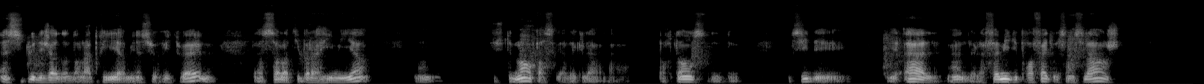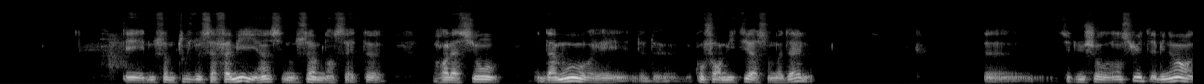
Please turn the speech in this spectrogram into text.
instituée déjà dans, la prière, bien sûr, rituelle, la Salat Ibrahimiya, hein, justement parce qu'avec l'importance aussi des, des halles, hein, de la famille du prophète au sens large. Et nous sommes tous de sa famille, hein, si nous sommes dans cette relation d'amour et de, conformité à son modèle, euh, c'est une chose. Ensuite, évidemment,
